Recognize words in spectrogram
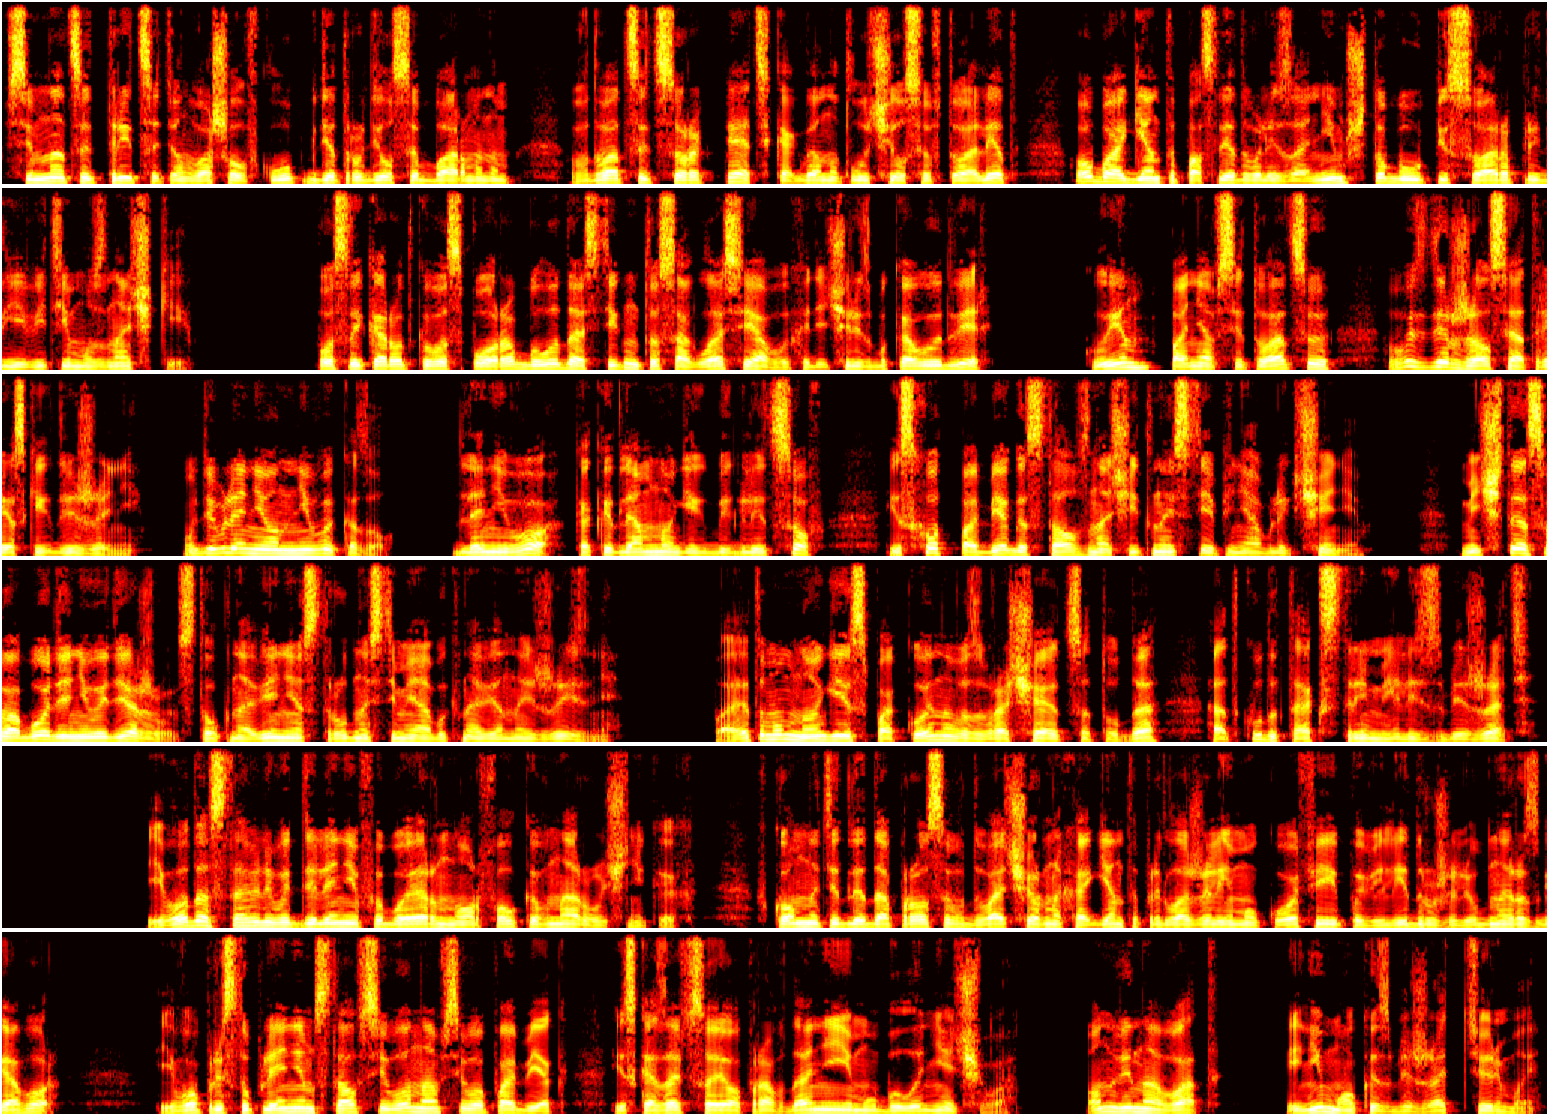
В 17.30 он вошел в клуб, где трудился барменом. В 20.45, когда он отлучился в туалет, оба агента последовали за ним, чтобы у писсуара предъявить ему значки. После короткого спора было достигнуто согласие о выходе через боковую дверь. Куин, поняв ситуацию, воздержался от резких движений. Удивления он не выказал. Для него, как и для многих беглецов, исход побега стал в значительной степени облегчением. Мечты о свободе не выдерживают столкновения с трудностями обыкновенной жизни. Поэтому многие спокойно возвращаются туда, откуда так стремились сбежать. Его доставили в отделение ФБР Норфолка в наручниках. В комнате для допросов два черных агента предложили ему кофе и повели дружелюбный разговор. Его преступлением стал всего-навсего побег, и сказать в свое оправдание ему было нечего. Он виноват и не мог избежать тюрьмы.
